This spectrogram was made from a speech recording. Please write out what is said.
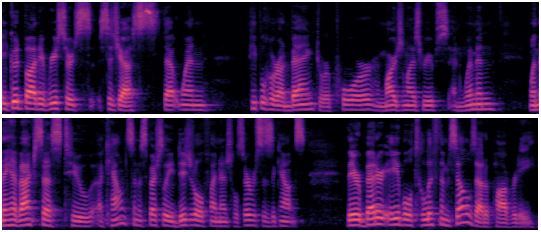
a good body of research suggests that when people who are unbanked or poor and marginalized groups and women, when they have access to accounts, and especially digital financial services accounts, they are better able to lift themselves out of poverty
